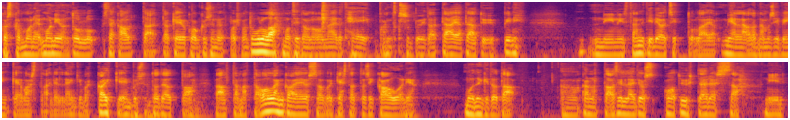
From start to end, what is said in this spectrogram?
koska moni, moni on tullut sitä kautta, että okei, joku on kysynyt, että voisiko tulla, mutta sitten on ollut näitä, että hei, kannatko sun pyytää tämä ja tämä tyyppi, niin, niin niistä niitä ideoita sitten tulee ja mielellään otan tämmöisiä vinkkejä vastaan edelleenkin, vaikka kaikki ei pysty toteuttaa välttämättä ollenkaan ja jossain voi kestää tosi kauan ja muutenkin tota, kannattaa silleen, että jos oot yhteydessä, niin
